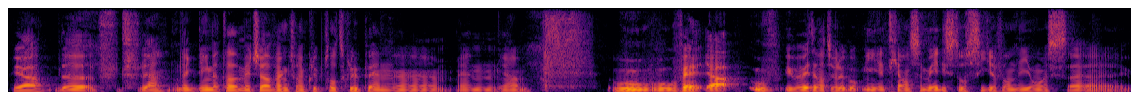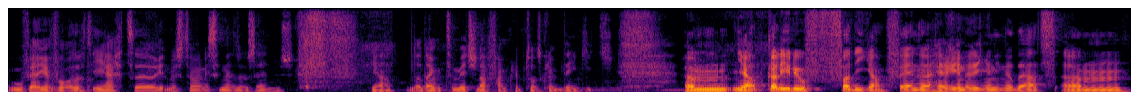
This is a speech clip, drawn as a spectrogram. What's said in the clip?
Ja, de, ja, ik denk dat dat een beetje afhangt van club tot club. En, en ja, hoe, hoe ver, ja, hoe, we weten natuurlijk ook niet het ganse medisch dossier van die jongens, hoe ver gevorderd die hartritmestoornissen en zo zijn. Dus ja, dat hangt een beetje af van club tot club, denk ik. Um, ja, Kalidou Fadiga, fijne herinneringen inderdaad. Um,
